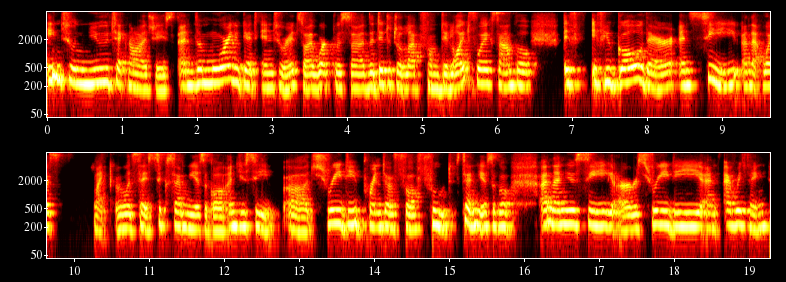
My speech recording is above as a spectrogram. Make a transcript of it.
into new technologies. And the more you get into it, so I worked with uh, the digital lab from Deloitte, for example. If if you go there and see, and that was like I would say six, seven years ago, and you see a uh, 3D printer for food 10 years ago, and then you see our 3D and everything,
